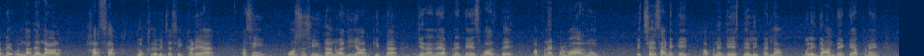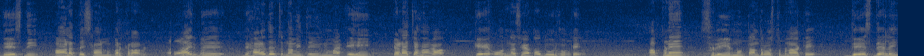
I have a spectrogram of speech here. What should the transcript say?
ਅਤੇ ਉਹਨਾਂ ਦੇ ਨਾਲ ਹਰ ਸੱਖ ਦੁੱਖ ਦੇ ਵਿੱਚ ਅਸੀਂ ਖੜੇ ਹਾਂ ਅਸੀਂ ਉਸ ਸ਼ਹੀਦਾਂ ਨੂੰ ਅੱਜ ਯਾਦ ਕੀਤਾ ਜਿਨ੍ਹਾਂ ਨੇ ਆਪਣੇ ਦੇਸ਼ ਵਾਸਤੇ ਆਪਣੇ ਪਰਿਵਾਰ ਨੂੰ ਪਿੱਛੇ ਛੱਡ ਕੇ ਆਪਣੇ ਦੇਸ਼ ਦੇ ਲਈ ਪਹਿਲਾਂ ਬਲੀਦਾਨ ਦੇ ਕੇ ਆਪਣੇ ਦੇਸ਼ ਦੀ ਆਣ ਅਤੇ ਸ਼ਾਨ ਨੂੰ ਬਰਕਰਾਰ ਰੱਖਿਆ ਅੱਜ ਦੇ ਦਿਹਾੜੇ ਦੇ ਵਿੱਚ ਨਵੀਂ ਪੀੜ੍ਹੀ ਨੂੰ ਮੈਂ ਇਹੀ ਕਹਿਣਾ ਚਾਹਾਂਗਾ ਕਿ ਉਹ ਨਸ਼ਿਆਂ ਤੋਂ ਦੂਰ ਹੋ ਕੇ ਆਪਣੇ ਸਰੀਰ ਨੂੰ ਤੰਦਰੁਸਤ ਬਣਾ ਕੇ ਦੇਸ਼ ਦੇ ਲਈ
